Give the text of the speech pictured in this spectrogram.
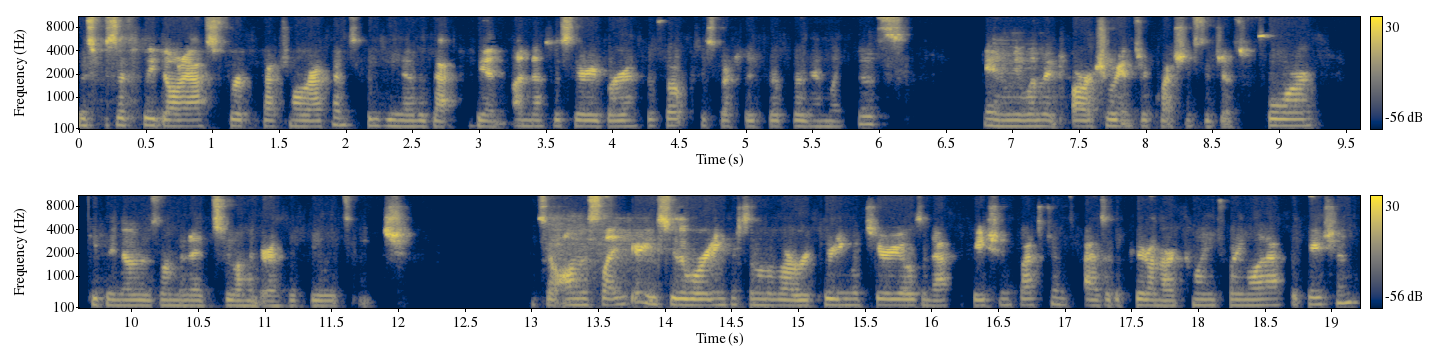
we specifically don't ask for a professional reference because we know that that could be an unnecessary burden for folks, especially for a program like this. And we limit our short answer questions to just four, keeping those limited to 150 words each. So on the slide here, you see the wording for some of our recruiting materials and application questions as it appeared on our 2021 application.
